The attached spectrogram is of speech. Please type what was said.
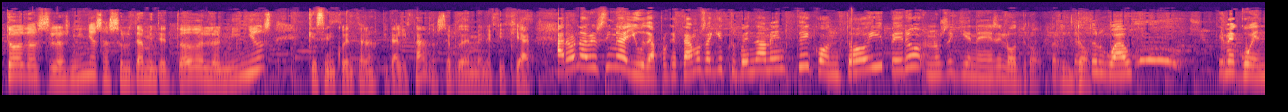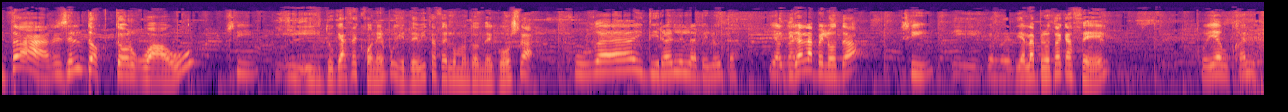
Todos los niños, absolutamente todos los niños que se encuentran hospitalizados se pueden beneficiar. Aaron, a ver si me ayudas, porque estamos aquí estupendamente con Toy, pero no sé quién es el otro perrito. Doctor Wow. ¿Qué me cuentas? ¿Es el Doctor Wow? Sí. ¿Y, ¿Y, tú qué haces con él? Porque te he visto hacerle un montón de cosas. Jugar y tirarle la pelota. ¿Y al tirar la pelota? Sí. ¿Y cuando le tiras la pelota qué hace él? Voy a buscarla.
